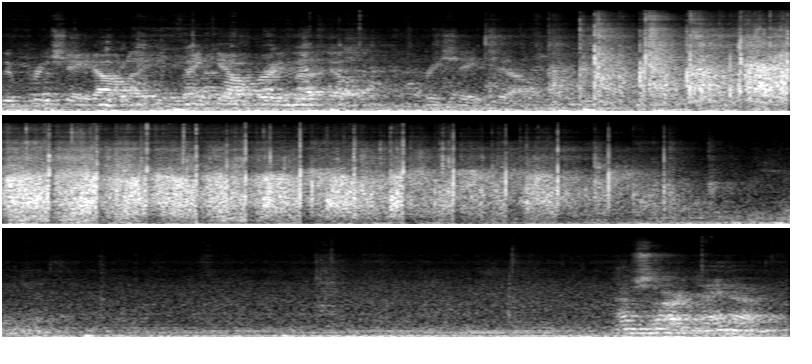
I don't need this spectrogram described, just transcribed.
We appreciate all of you. Thank y'all very much. Appreciate y'all. sorry, Dana,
